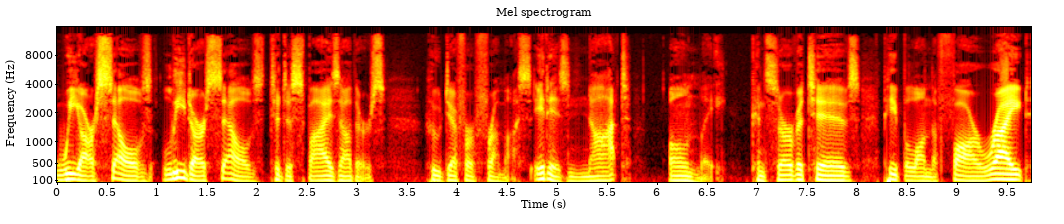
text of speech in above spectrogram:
we ourselves lead ourselves to despise others who differ from us. It is not only conservatives, people on the far right,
